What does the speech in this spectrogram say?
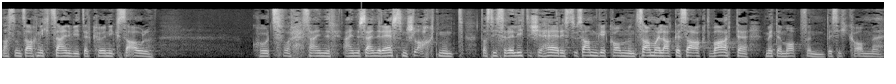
Lass uns auch nicht sein wie der König Saul, kurz vor seiner, einer seiner ersten Schlachten und das israelitische Heer ist zusammengekommen und Samuel hat gesagt, warte mit dem Opfern, bis ich komme.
